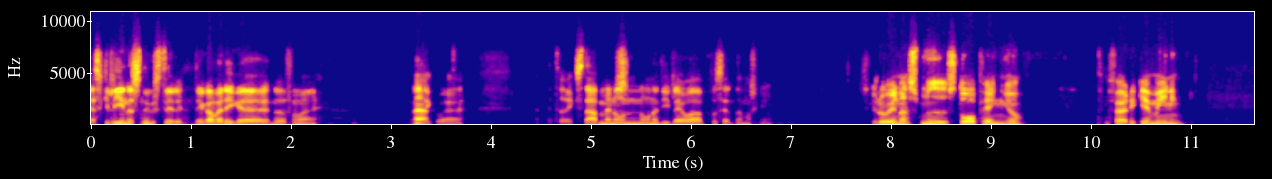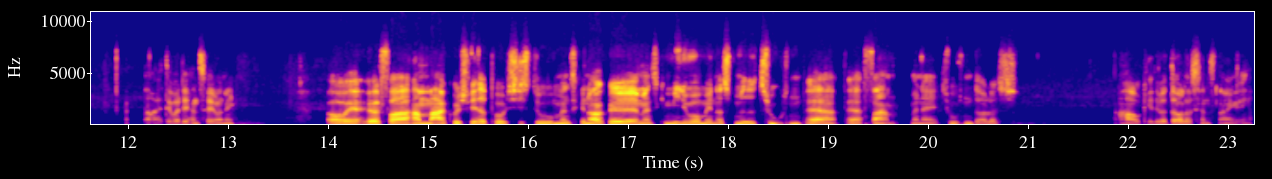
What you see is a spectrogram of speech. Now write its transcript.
Jeg skal lige ind og snuse til det. Det kan godt være, det ikke er noget for mig. Ja. Det kunne være, jeg ved ikke, starte med nogle, nogle af de lavere procenter måske. Skal du ind og smide store penge jo, før det giver mening. Nej, det var det, han sagde, var det ikke? Og jeg hørte fra ham, Markus, vi havde på sidste uge, man skal nok, øh, man skal minimum ind og smide 1000 per, per farm, man er i 1000 dollars. Ah, okay, det var dollars, han snakkede i.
